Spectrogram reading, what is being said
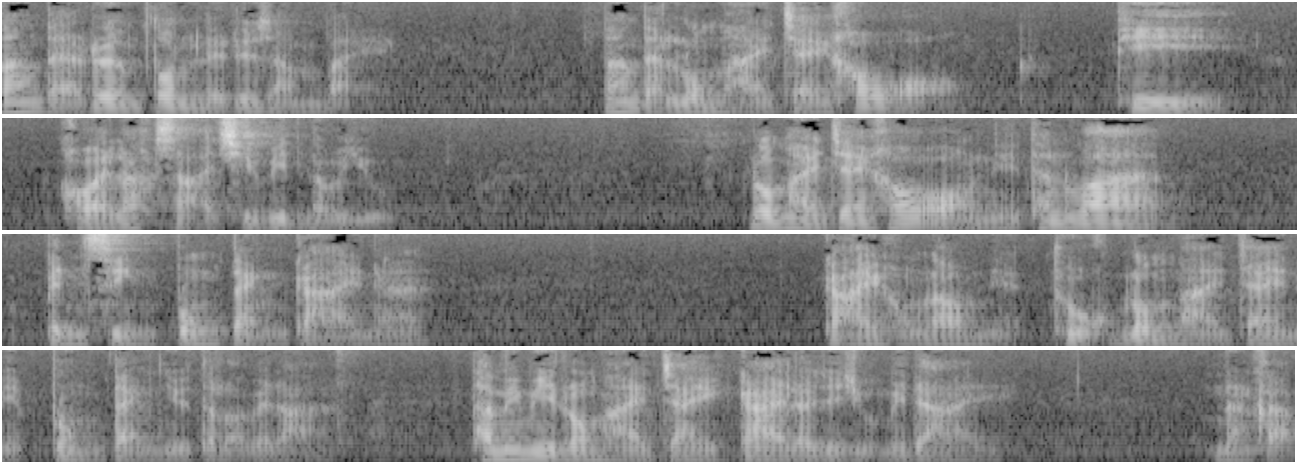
ตั้งแต่เริ่มต้นเลยด้วยซ้ำไปตั้งแต่ลมหายใจเข้าออกที่คอยรักษาชีวิตเราอยู่ ลมหายใจเข้าออกเนี่ยท่านว่าเป็นสิ่งปรุงแต่งกายนะฮะกายของเราเนี่ยถูกลมหายใจเนี่ยปรุงแต่งอยู่ตลอดเวลา ถ้าไม่มีลมหายใจกายเราจะอยู่ไม่ได้นะครับ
